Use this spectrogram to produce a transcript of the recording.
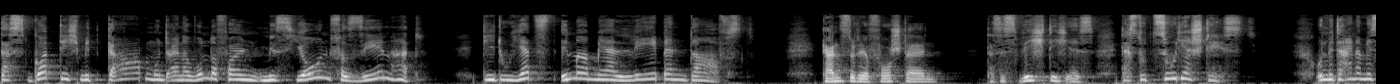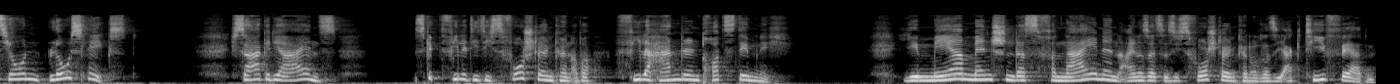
dass Gott dich mit Gaben und einer wundervollen Mission versehen hat, die du jetzt immer mehr leben darfst? Kannst du dir vorstellen, dass es wichtig ist, dass du zu dir stehst und mit deiner Mission loslegst? Ich sage dir eins, es gibt viele, die sich's vorstellen können, aber viele handeln trotzdem nicht. Je mehr Menschen das verneinen, einerseits, dass sie es vorstellen können oder dass sie aktiv werden,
